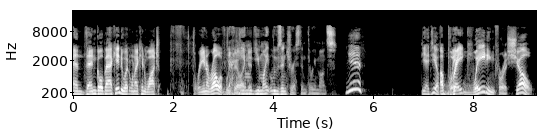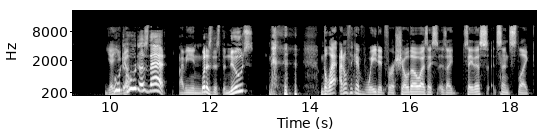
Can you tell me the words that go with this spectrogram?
and then go back into it when I can watch f- three in a row if we feel you, like it. you might lose interest in three months. yeah. The idea of A wait- break? waiting for a show. Yeah, Who, you got. who does that? I mean, What is this? The news? the la- I don't think I've waited for a show though, as I s- as I say this, since like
